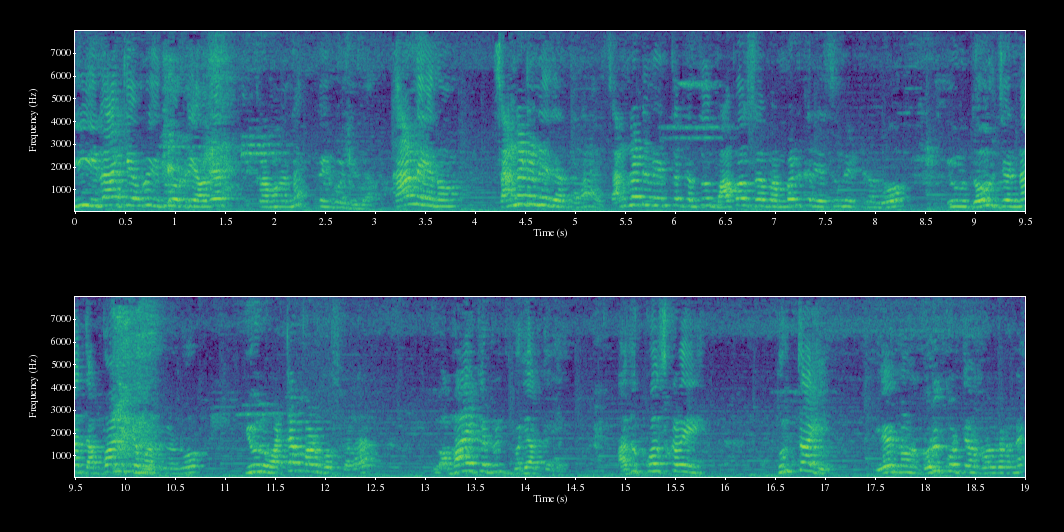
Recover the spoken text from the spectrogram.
ಈ ಇಲಾಖೆಯವರು ಇದುವರೆಗೂ ಯಾವುದೇ ಕ್ರಮಗಳನ್ನ ಕೈಗೊಂಡಿಲ್ಲ. ಕಾರಣ ಏನು? ಸಂಘಟನೆ ಇದೆ ಅಂತಾನ? ಸಂಘಟನೆ ಇರ್ತಕ್ಕಂಥದ್ದು ಬಾಬಾ ಸಾಹೇಬ್ ಅಂಬೇಡ್ಕರ್ ಹೆಸರನ್ನ ಇಟ್ಕೊಂಡು ಇವರು ದೌರ್ಜನ್ಯ, ದಬ್ಬಾಳಿಕೆ ಮಾಡ್ಕೊಂಡು ಇವರು ಹೊಟ್ಟೆಪಾಡಿಗೋಸ್ಕರ ಅಮಾಯಕ ಬಲಿಯಾಗ್ತದೆ ಅದಕ್ಕೋಸ್ಕರ ತುರ್ತಾಗಿ ಏನು ನಾನು ದೊರಕೊಟ್ಟೆ ಕೊಡ್ತೇನೆ ಒಳಗಡೆ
